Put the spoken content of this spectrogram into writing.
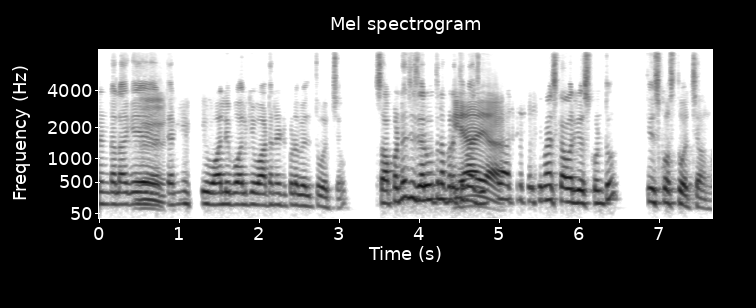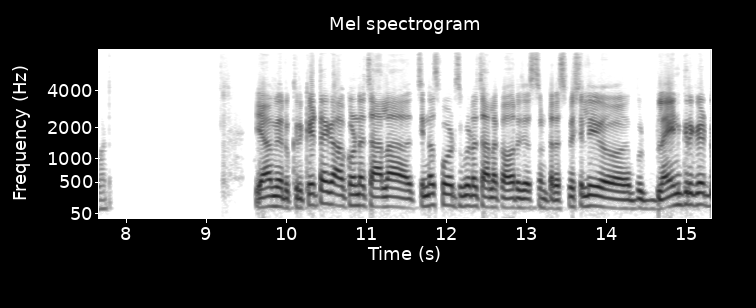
అండ్ అలాగే Hmm. టెన్నిస్కి వాలీబాల్కి వాటన్నిటి కూడా వెళ్తూ వచ్చాం సో అప్పటి నుంచి జరుగుతున్న ప్రతి మ్యాచ్. ప్రతి మ్యాచ్ కవర్ చేసుకుంటూ తీసుకొస్తూ వచ్చాం అనమాట యా మీరు క్రికెటే కాకుండా చాలా చిన్న స్పోర్ట్స్ కూడా చాలా కవర్ చేస్తుంటారు ఎస్పెషల్లీ బ్లైండ్ క్రికెట్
